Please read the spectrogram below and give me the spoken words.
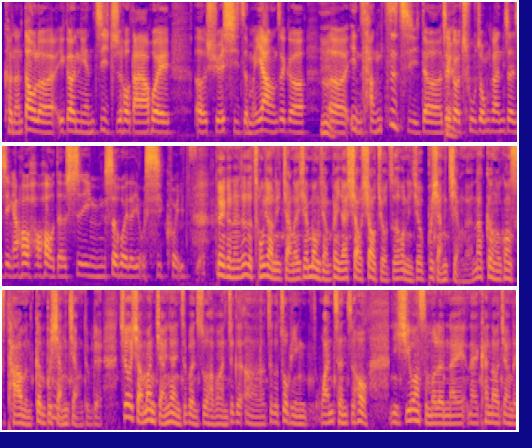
可能到了一个年纪之后，大家会。呃，学习怎么样？这个呃，隐藏自己的这个初衷跟真心，然后好好的适应社会的游戏规则。对，可能这个从小你讲了一些梦想，被人家笑笑久之后，你就不想讲了。那更何况是他们更不想讲，对不对？最后，小曼讲一下你这本书好不好？你这个呃，这个作品完成之后，你希望什么人来来看到这样的？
